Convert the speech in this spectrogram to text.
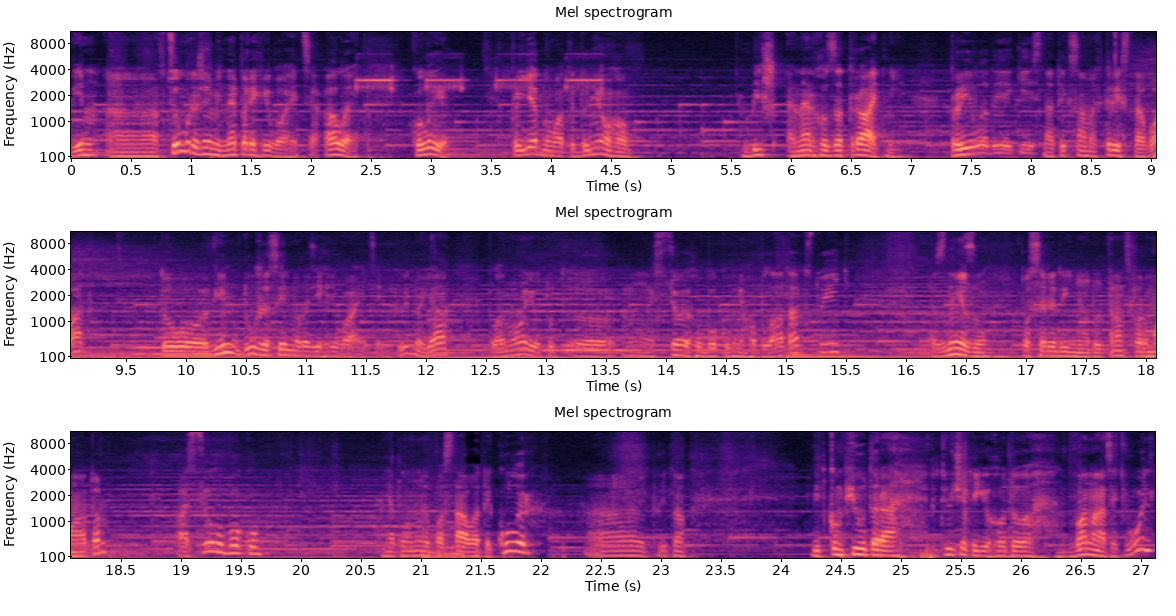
Він е, в цьому режимі не перегрівається. Але коли приєднувати до нього більш енергозатратні прилади якісь на тих самих 300 Вт, то він дуже сильно розігрівається. Відповідно, я планую тут е, з цього боку в нього плата стоїть, знизу посередині тут трансформатор, а з цього боку я планую поставити кулер е, відповідно, від комп'ютера, підключити його до 12 вольт.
